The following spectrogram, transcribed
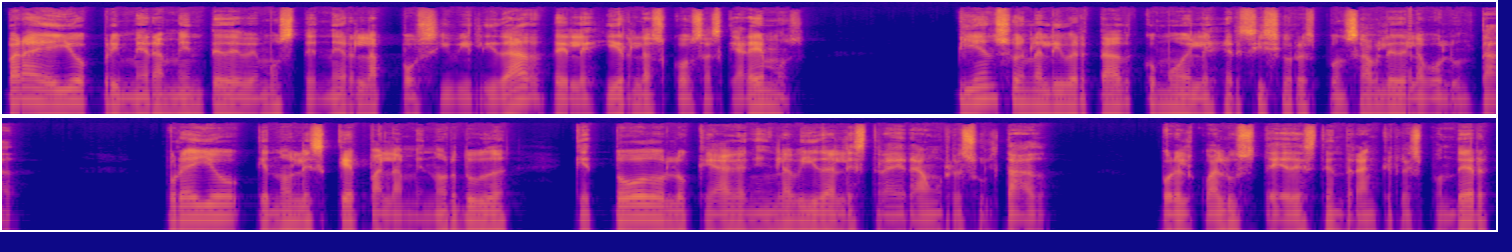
Para ello, primeramente debemos tener la posibilidad de elegir las cosas que haremos. Pienso en la libertad como el ejercicio responsable de la voluntad. Por ello, que no les quepa la menor duda que todo lo que hagan en la vida les traerá un resultado, por el cual ustedes tendrán que responder,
